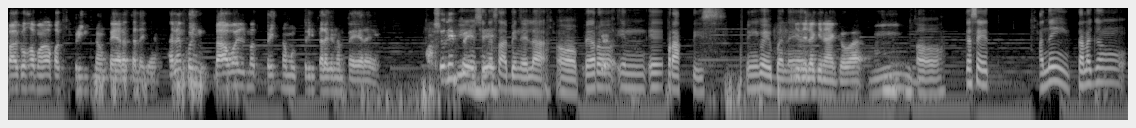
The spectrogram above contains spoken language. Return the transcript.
bago ka makapag-print ng pera talaga. Alam ko, yung bawal mag-print na mag-print talaga ng pera eh. Actually, yun yung pwede. sinasabi nila. Oh, pero in, in practice, tingin ko iba na Hindi yan. nila ginagawa. Mm. Oo. Kasi ano eh, talagang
